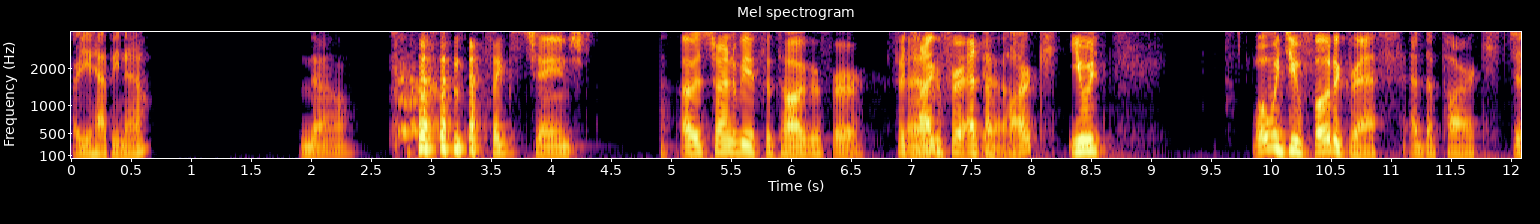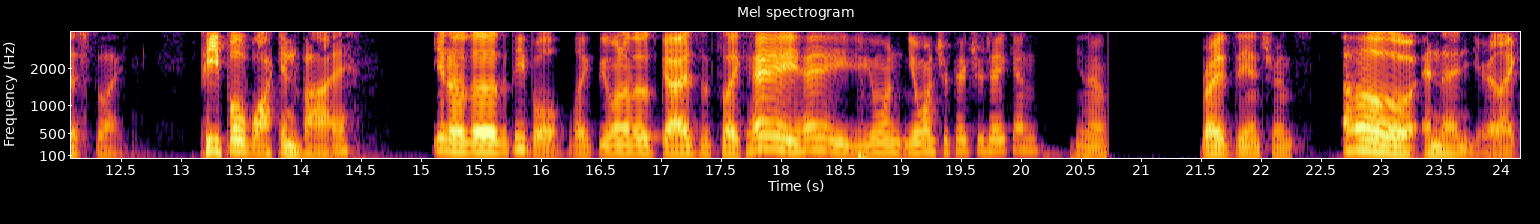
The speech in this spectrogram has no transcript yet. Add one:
Are you happy now? No, nothing's changed. I was trying to be a photographer. Photographer at the yeah. park? You would What would you photograph at the park? Just like people walking by? You know the the people like be one of those guys that's like, "Hey, hey, you want you want your picture taken?" You know, right at the entrance. Oh, and then you're like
